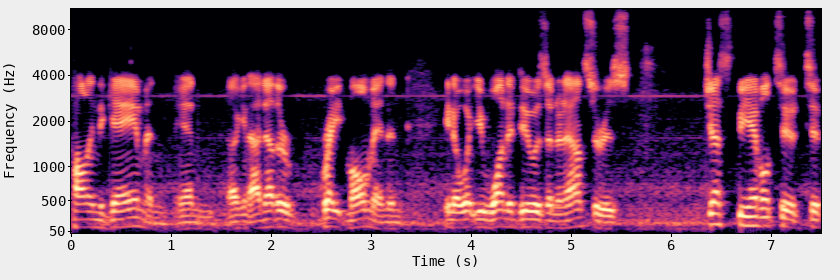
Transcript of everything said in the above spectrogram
calling the game, and and again another great moment. And you know what you want to do as an announcer is just be able to to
